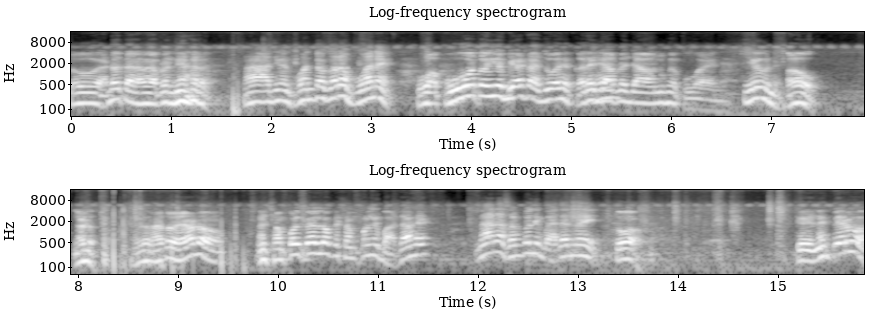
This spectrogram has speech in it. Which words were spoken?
તો હેડો તાર હવે આપણે નિહાર હા આજે ફોન તો કરો ભુવાને. ભુવા ભુવો તો એ બેઠા જો હે કરે જ આપણે જવાનું છે ભુવા એને એવું ને? હવ હેડો. હા તો હેડો. અને સંપલ પહેર લો કે સંપલની બાધા હે ના ના સંપલની બાધા નહીં. તો? કે નહીં પહેરવો?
